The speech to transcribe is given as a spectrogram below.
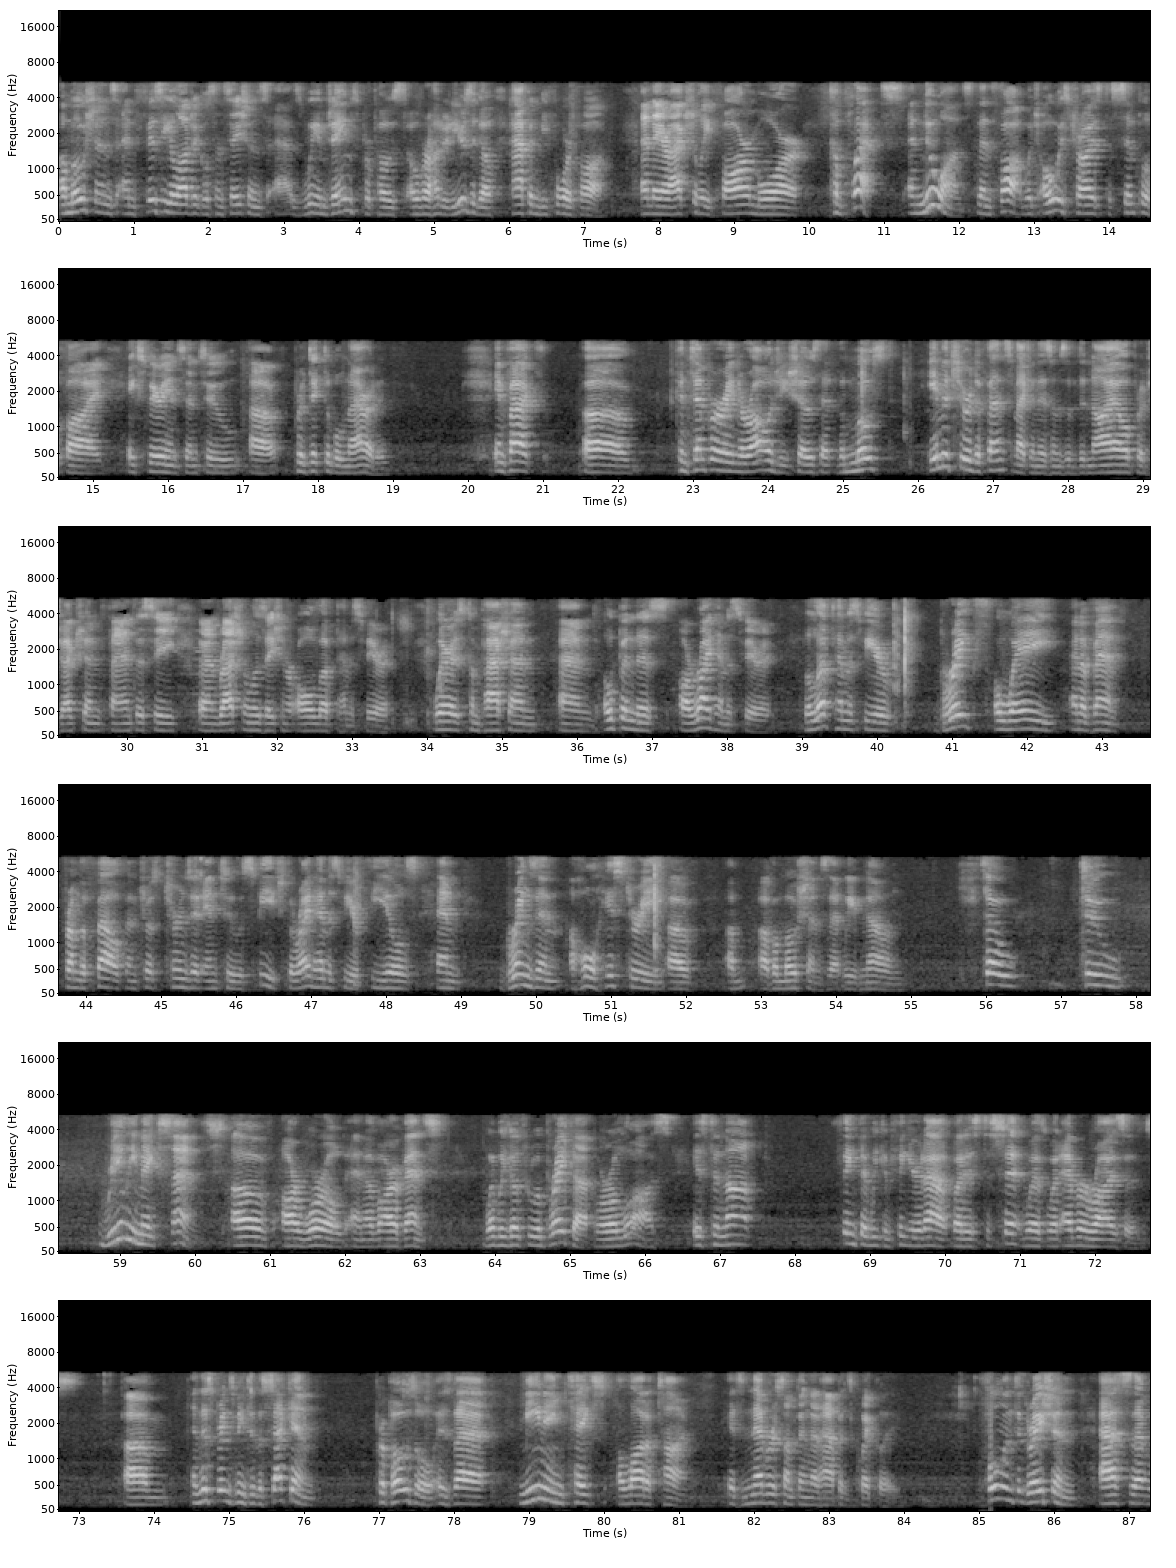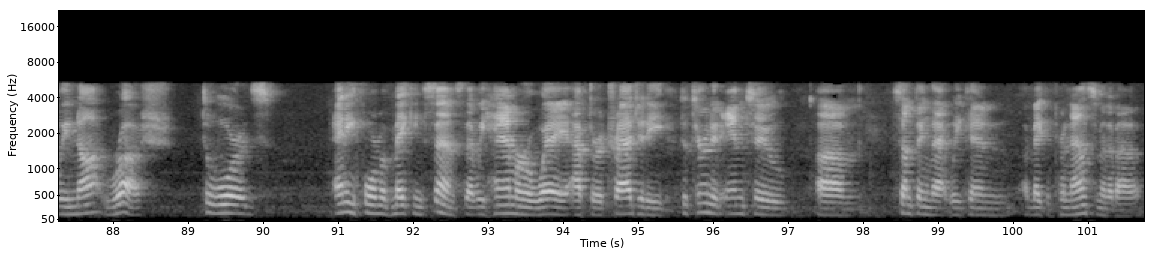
emotions and physiological sensations, as William James proposed over 100 years ago, happen before thought. And they are actually far more complex and nuanced than thought, which always tries to simplify experience into a predictable narrative. In fact, uh, contemporary neurology shows that the most immature defense mechanisms of denial, projection, fantasy, and rationalization are all left hemispheric, whereas compassion and openness are right hemispheric. The left hemisphere breaks away an event from the felt and just turns it into speech. The right hemisphere feels and brings in a whole history of, um, of emotions that we've known. So, to really make sense of our world and of our events when we go through a breakup or a loss is to not think that we can figure it out, but is to sit with whatever rises. Um, and this brings me to the second proposal is that meaning takes a lot of time. It's never something that happens quickly. Full integration asks that we not rush towards any form of making sense, that we hammer away after a tragedy to turn it into um, something that we can make a pronouncement about.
